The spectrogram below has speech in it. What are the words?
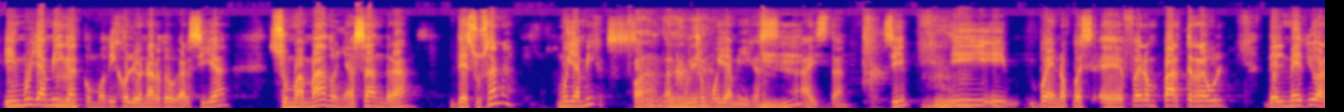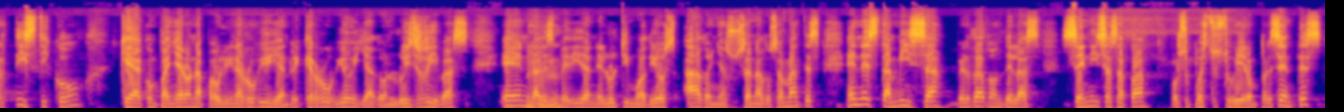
Y muy amiga, como dijo Leonardo García, su mamá, doña Sandra, de Susana. Muy amigas. Mucho, mira. muy amigas. Ahí están. Sí. Y, bueno, pues eh, fueron parte, Raúl, del medio artístico que acompañaron a Paulina Rubio y a Enrique Rubio y a don Luis Rivas en la despedida, en el último adiós a doña Susana Dos Amantes, en esta misa, ¿verdad? Donde las cenizas, apá, por supuesto, estuvieron presentes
